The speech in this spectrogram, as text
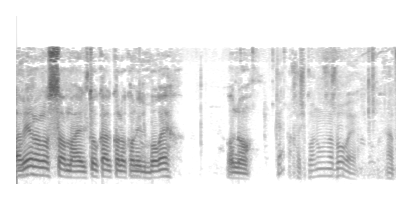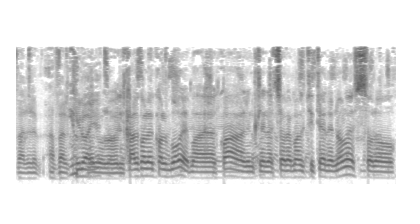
Allora, io non lo so, ma il tuo calcolo con il Bore o no? Il calcolo è col Bore, ma qua l'inclinazione mal ti tiene non è solo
